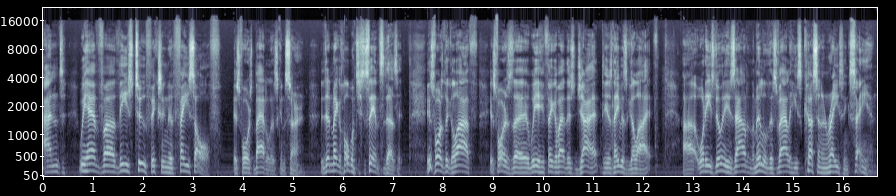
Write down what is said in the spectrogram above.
and we have uh, these two fixing to face off as far as battle is concerned. It doesn't make a whole bunch of sense, does it? As far as the Goliath, as far as uh, we think about this giant, his name is Goliath. Uh, what he's doing, he's out in the middle of this valley, he's cussing and raising sand.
